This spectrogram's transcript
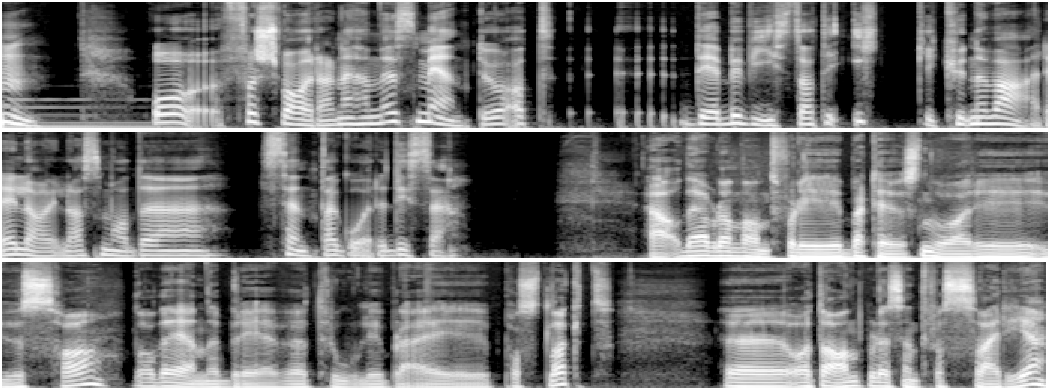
Hmm. Og forsvarerne hennes mente jo at det beviste at det ikke kunne være Laila som hadde sendt av gårde disse. Ja, og Det er annet fordi Bertheussen var i USA da det ene brevet trolig blei postlagt. Eh, og et annet ble sendt fra Sverige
